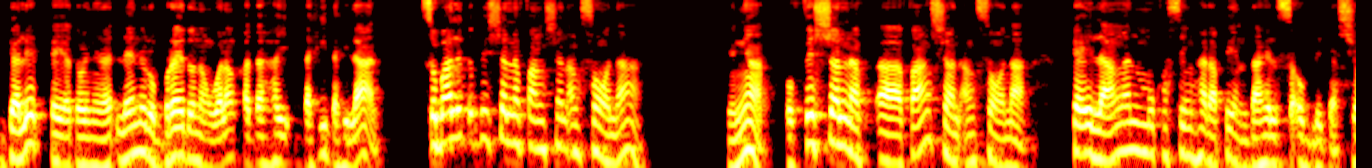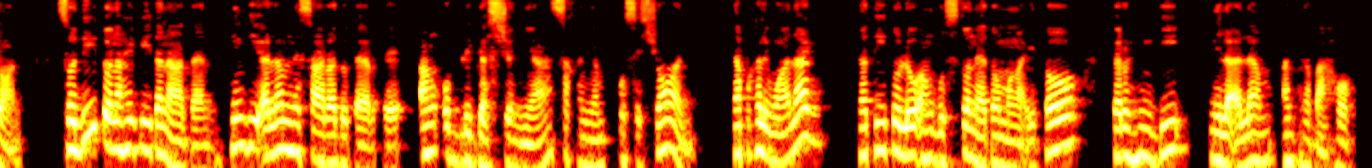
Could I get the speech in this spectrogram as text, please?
galit kay Atty. Lene Robredo ng walang kadahi-dahilan. Subalit official na function ang SONA. Yun nga, official na uh, function ang SONA. Kailangan mo kasing harapin dahil sa obligasyon. So dito nakikita natin, hindi alam ni Sara Duterte ang obligasyon niya sa kanyang posisyon. Napakaliwanag na titulo ang gusto netong mga ito, pero hindi nila alam ang trabaho.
